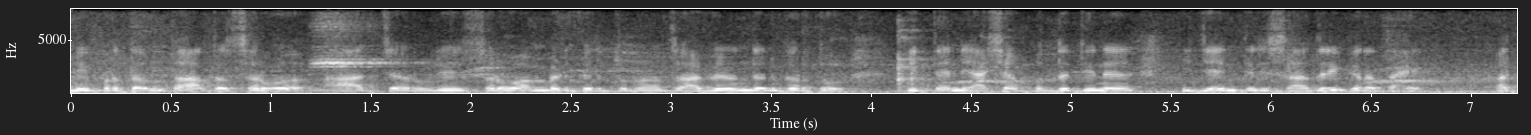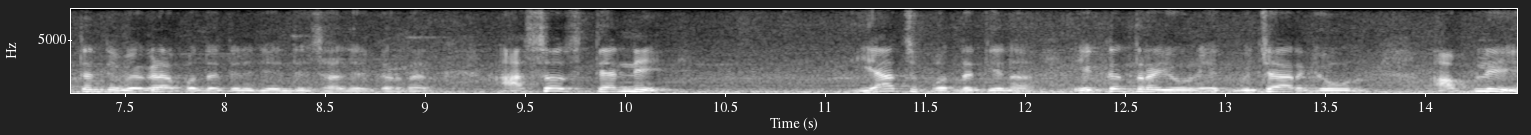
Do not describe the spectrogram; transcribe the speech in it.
मी प्रथमतः तर सर्व आजच्या रोजी सर्व आंबेडकरी तरुणाचं अभिनंदन करतो की त्यांनी अशा पद्धतीनं ही जयंती साजरी करत आहेत. अत्यंत वेगळ्या पद्धतीने जयंती साजरी करतात असंच त्यांनी याच पद्धतीनं एकत्र येऊन एक विचार घेऊन आपली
